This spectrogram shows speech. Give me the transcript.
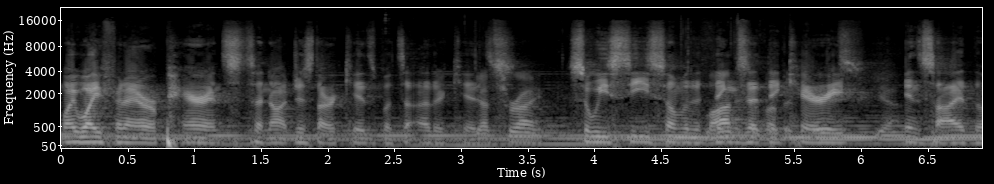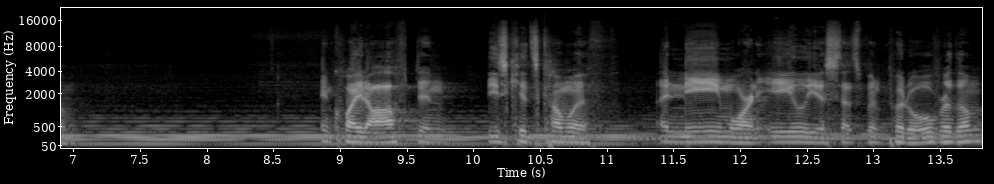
my wife and I are parents to not just our kids, but to other kids. That's right. So we see some of the Lots things that they carry yeah. inside them. And quite often, these kids come with a name or an alias that's been put over them.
